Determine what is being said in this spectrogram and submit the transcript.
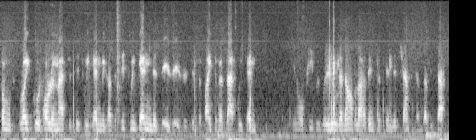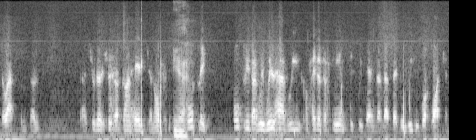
some right good hurling matches this weekend because if this weekend is, is, is as disappointing as that weekend, you know, people will lose an awful lot of interest in this championship. They'll be starting to ask themselves, should have should have gone ahead, you know. Yeah. Hopefully, hopefully that we will have real competitive games this weekend and that they'll really worth watching.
